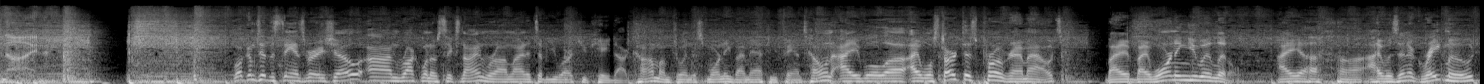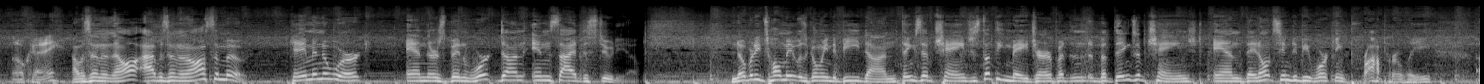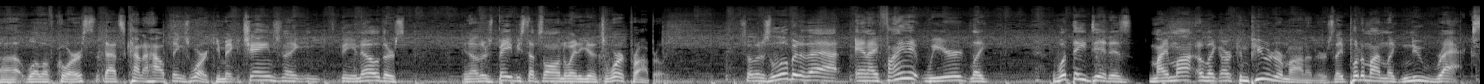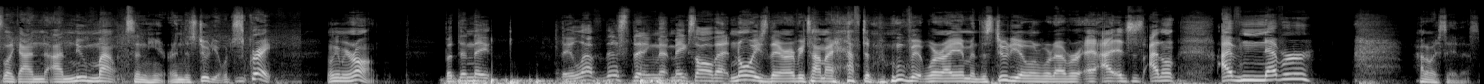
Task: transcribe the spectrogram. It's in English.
1069. Welcome to the Stansberry Show on Rock 1069. We're online at WRQK.com. I'm joined this morning by Matthew Fantone. I will uh, I will start this program out by by warning you a little. I uh, uh, I was in a great mood. Okay. I was in an aw- I was in an awesome mood. Came into work and there's been work done inside the studio. Nobody told me it was going to be done. Things have changed. It's nothing major, but but things have changed, and they don't seem to be working properly. Uh, well, of course, that's kind of how things work. You make a change, and then, you know there's you know there's baby steps along the way to get it to work properly. So there's a little bit of that, and I find it weird. Like what they did is my mon- like our computer monitors. They put them on like new racks, like on on new mounts in here in the studio, which is great. Don't get me wrong, but then they they left this thing that makes all that noise there every time I have to move it where I am in the studio and whatever. I, it's just I don't. I've never. How do I say this?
